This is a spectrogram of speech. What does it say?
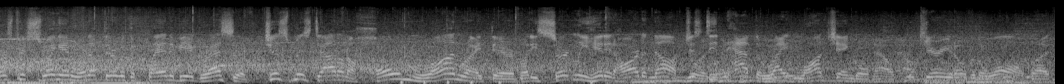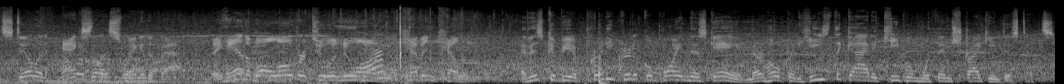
First pitch swinging, went up there with a plan to be aggressive. Just missed out on a home run right there, but he certainly hit it hard enough. Just didn't have the right launch angle now to carry it over the wall, but still an excellent swing of the bat. They hand the ball over to a new arm, Kevin Kelly. And this could be a pretty critical point in this game. They're hoping he's the guy to keep him within striking distance.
